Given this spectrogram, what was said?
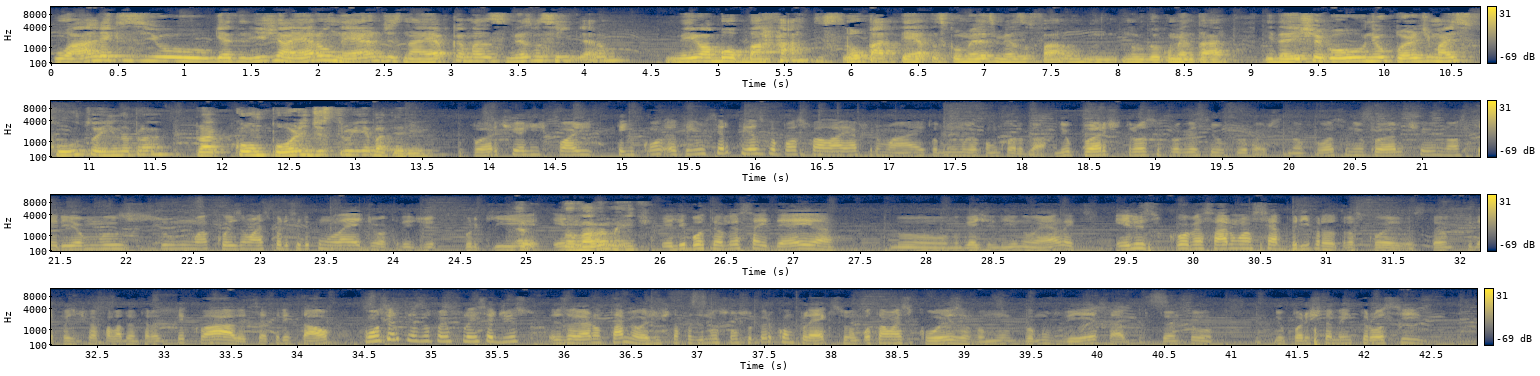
o Alex e o Gedli já eram nerds na época, mas mesmo assim eram meio abobados, ou patetas, como eles mesmos falam no documentário. E daí chegou o Neil Peart mais culto ainda para compor e destruir a bateria. Newport a gente pode. Tem, eu tenho certeza que eu posso falar e afirmar e todo mundo vai concordar. Newport trouxe o progressivo pro Rush. Se não fosse o Newport, nós teríamos uma coisa mais parecida com o LED, eu acredito. Porque é, ele, provavelmente. ele botando essa ideia no, no Gadget no Alex, eles começaram a se abrir para outras coisas. Tanto que depois a gente vai falar da entrada do teclado, etc e tal. Com certeza foi influência disso. Eles olharam, tá, meu, a gente tá fazendo um som super complexo, vamos botar mais coisa, vamos, vamos ver, sabe? Tanto Newport também trouxe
